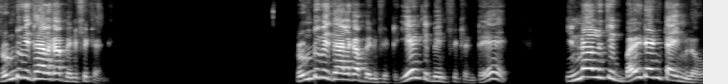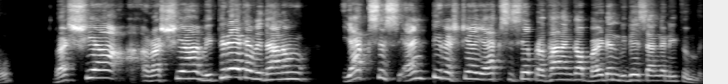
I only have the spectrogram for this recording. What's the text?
రెండు విధాలుగా బెనిఫిట్ అండి. రెండు విధాలుగా బెనిఫిట్. ఏంటి బెనిఫిట్ అంటే ఇన్నాళ్ళ నుంచి బైడెన్ టైంలో రష్యా రష్యా వ్యతిరేక విధానం యాక్సిస్ యాంటీ రష్యా యాక్సిసే ప్రధానంగా బైడెన్ విదేశాంగ నీతి ఉంది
